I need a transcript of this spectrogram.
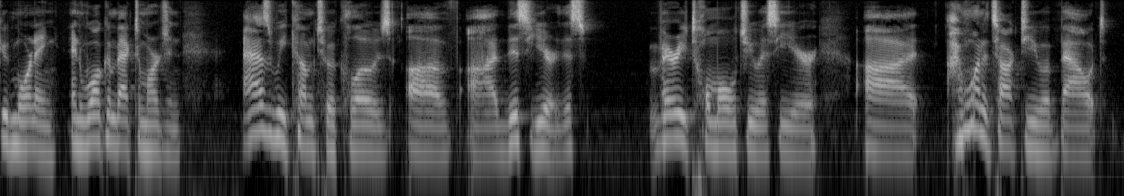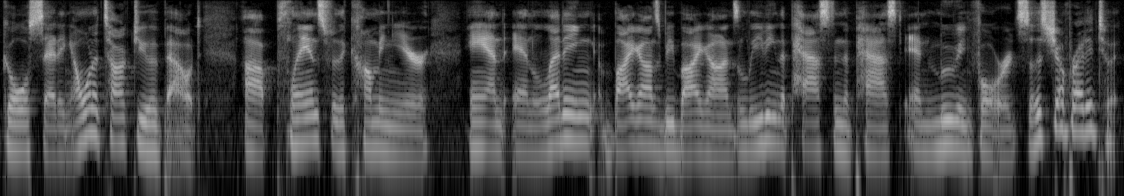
Good morning and welcome back to Margin. As we come to a close of uh, this year, this very tumultuous year, uh, I want to talk to you about goal setting. I want to talk to you about uh, plans for the coming year and and letting bygones be bygones, leaving the past in the past and moving forward. So let's jump right into it.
